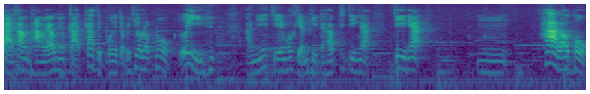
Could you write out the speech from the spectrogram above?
จ่ายค่าเดินทางแล้วมีโอกาส 90เปอร์จะไปเที่ยวรอบโลก เอ้ย อันนี้ GM เขาเขียนผิดนะครับ ที่จริงอะ G เนี่ยถ้าเราตก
